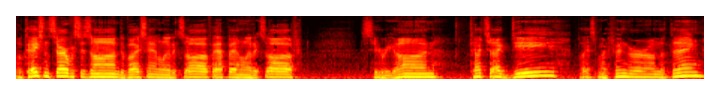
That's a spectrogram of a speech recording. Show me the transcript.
location services on, device analytics off, app analytics off, Siri on. Touch ID. Place my finger on the thing.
